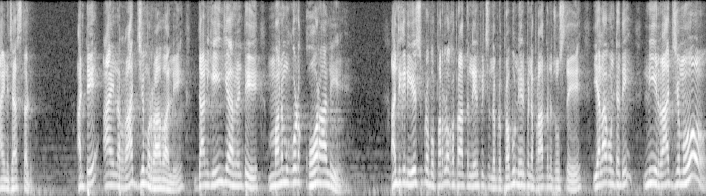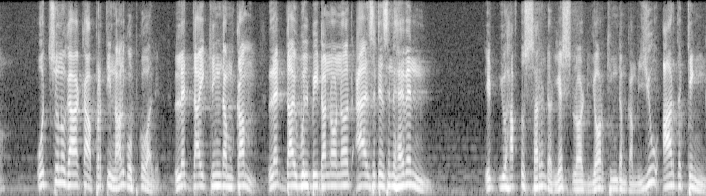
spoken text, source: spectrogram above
ఆయన చేస్తాడు. అంటే ఆయన రాజ్యము రావాలి. దానికి ఏం చేయాలంటే మనము కూడా కోరాలి. అందుకని యేసుప్రభు పరలోక ప్రార్థన నేర్పించినప్పుడు ప్రభు నేర్పిన ప్రార్థన చూస్తే ఎలా ఉంటుంది నీ రాజ్యము వచ్చునుగాక ప్రతి నాలుగు ఒప్పుకోవాలి. Let thy kingdom come let thy will be done on earth as it is in heaven it you have to surrender yes Lord your kingdom come you are the king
